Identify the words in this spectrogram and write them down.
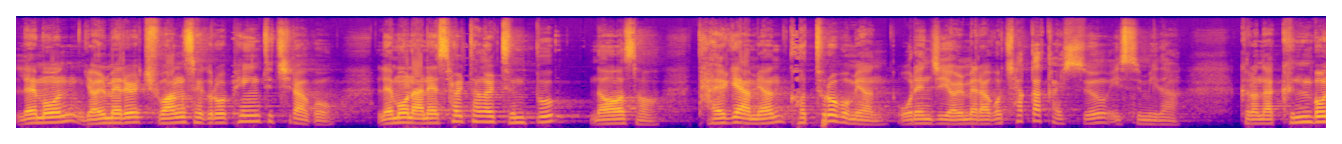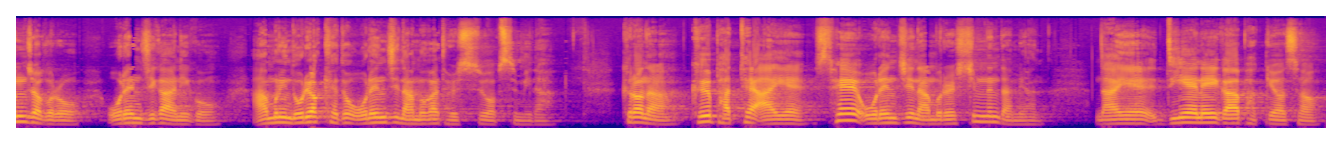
레몬 열매를 주황색으로 페인트 칠하고 레몬 안에 설탕을 듬뿍 넣어서 달게 하면 겉으로 보면 오렌지 열매라고 착각할 수 있습니다. 그러나 근본적으로 오렌지가 아니고 아무리 노력해도 오렌지 나무가 될 수 없습니다. 그러나 그 밭에 아예 새 오렌지 나무를 심는다면 나의 DNA가 바뀌어서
